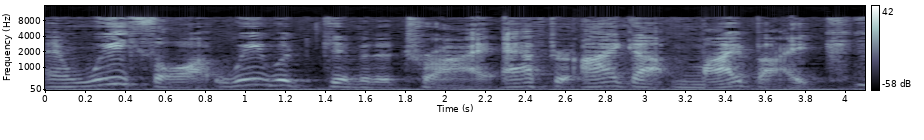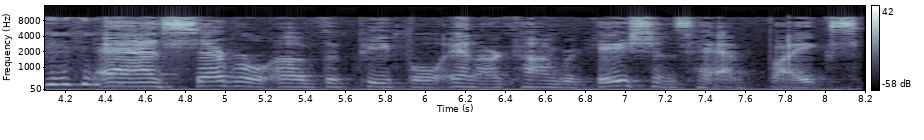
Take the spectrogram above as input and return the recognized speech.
And we thought we would give it a try after I got my bike, and several of the people in our congregations have bikes.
